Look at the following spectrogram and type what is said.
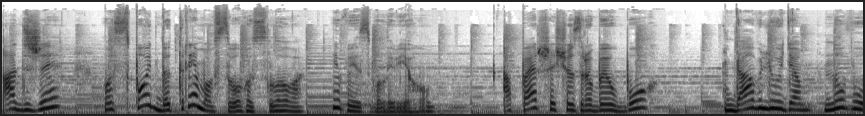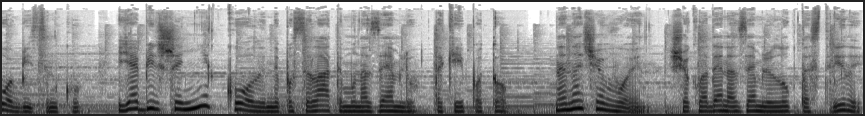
Адже Господь дотримав свого слова і визволив його. А перше, що зробив Бог, дав людям нову обіцянку. Я більше ніколи не посилатиму на землю такий потоп, неначе воїн, що кладе на землю лук та стріли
